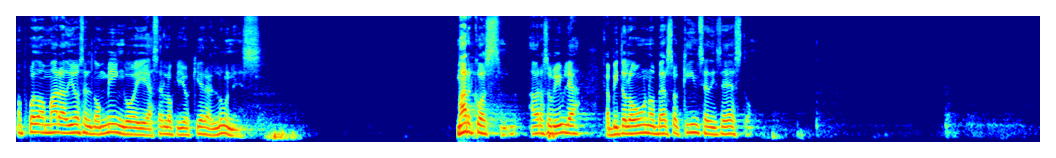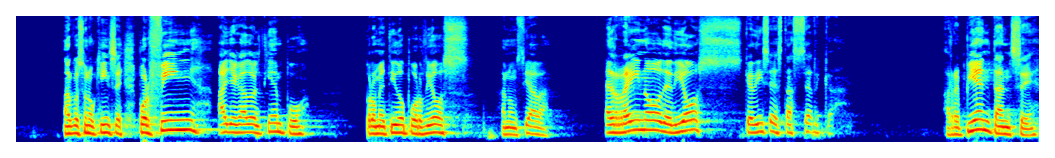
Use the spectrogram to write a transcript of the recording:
No puedo amar a Dios el domingo y hacer lo que yo quiera el lunes. Marcos, abra su Biblia, capítulo 1, verso 15, dice esto. Marcos 1.15, por fin ha llegado el tiempo prometido por Dios, anunciaba. El reino de Dios que dice está cerca. Arrepiéntanse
